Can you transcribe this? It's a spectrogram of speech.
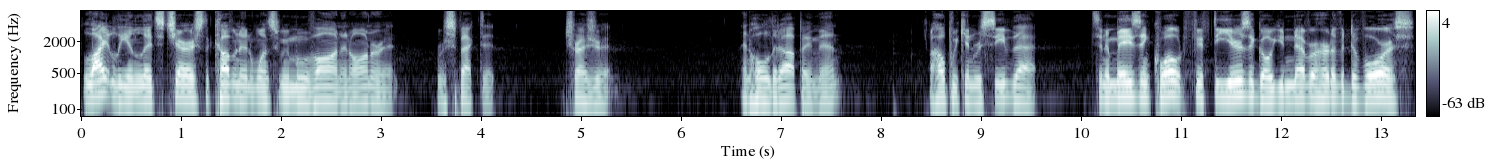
lightly and let's cherish the covenant once we move on and honor it, respect it, treasure it, and hold it up. Amen. I hope we can receive that. It's an amazing quote. 50 years ago, you never heard of a divorce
